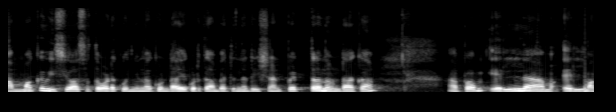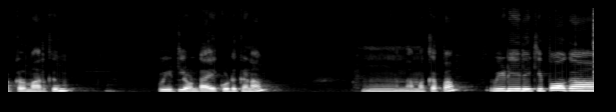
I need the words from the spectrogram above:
നമുക്ക് വിശ്വാസത്തോടെ കുഞ്ഞുങ്ങൾക്ക് ഉണ്ടാക്കി കൊടുക്കാൻ പറ്റുന്ന ഡിഷാണ് പെട്ടെന്ന് ഉണ്ടാക്കാം. അപ്പം എല്ലാ എല്ലാ മക്കൾമാർക്കും വീട്ടിലുണ്ടായി കൊടുക്കണം. നമുക്കപ്പം വീഡിയോയിലേക്ക് പോകാം.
